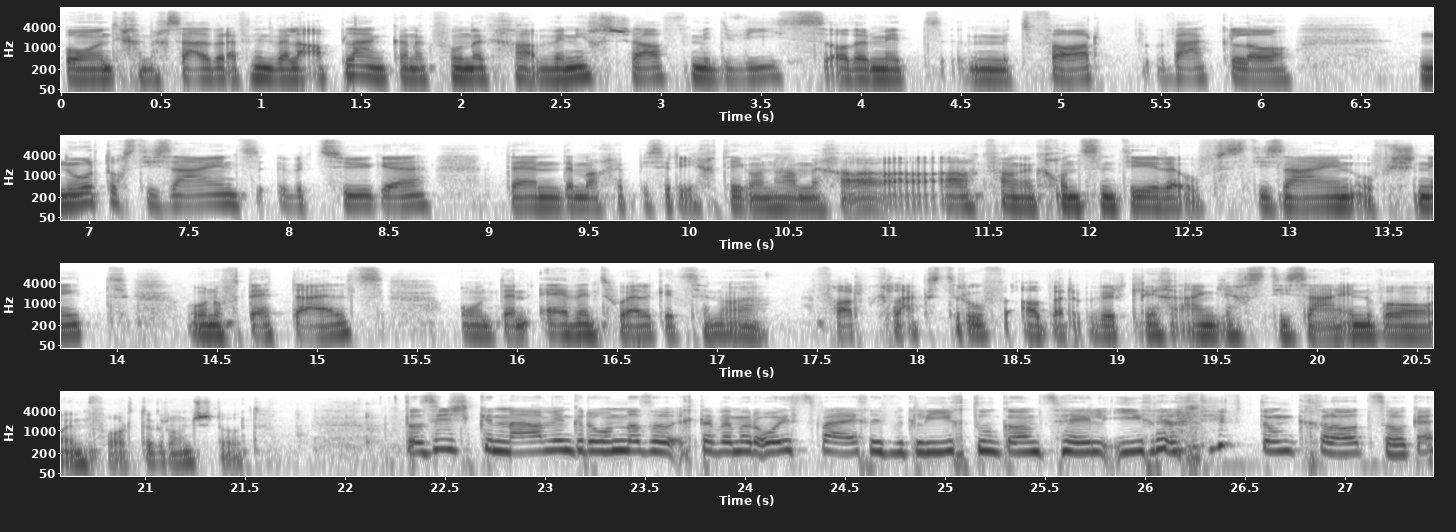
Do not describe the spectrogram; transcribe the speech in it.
Und ich habe mich selber einfach nicht ablenken und gefunden, wenn ich es schaffe, mit Weiß oder mit, mit Farbe wegzulassen, nur durchs Design zu überzeugen, dann, dann mache ich etwas richtig und habe mich angefangen zu konzentrieren auf das Design, auf Schnitt und auf Details und dann eventuell gibt es noch Farbklecks drauf, aber wirklich eigentlich das Design, das im Vordergrund steht. Das ist genau mein Grund. Also ich glaube, wenn man uns zwei ein vergleicht, du ganz hell, ich relativ dunkel angezogen.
